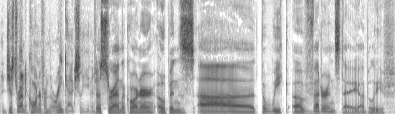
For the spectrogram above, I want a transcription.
uh, just around the corner from the rink, actually. Even Just around the corner. Opens uh the week of Veterans Day, I believe.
